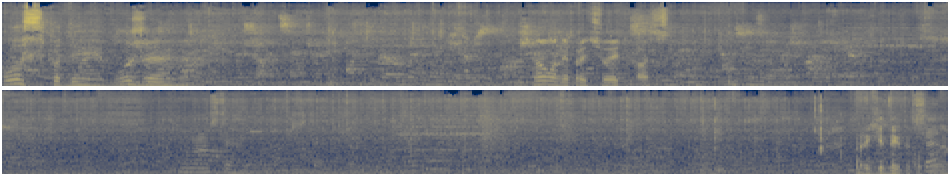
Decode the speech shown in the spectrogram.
Господи, Боже. Знову не працюють каси. Ну, ми не. Перехідник не Все, купили.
